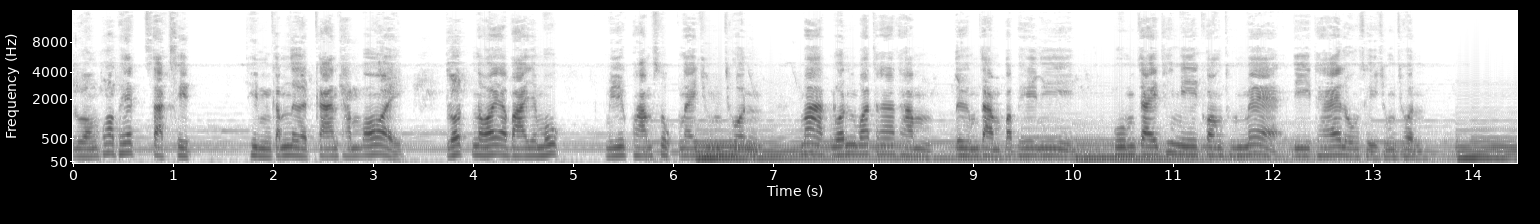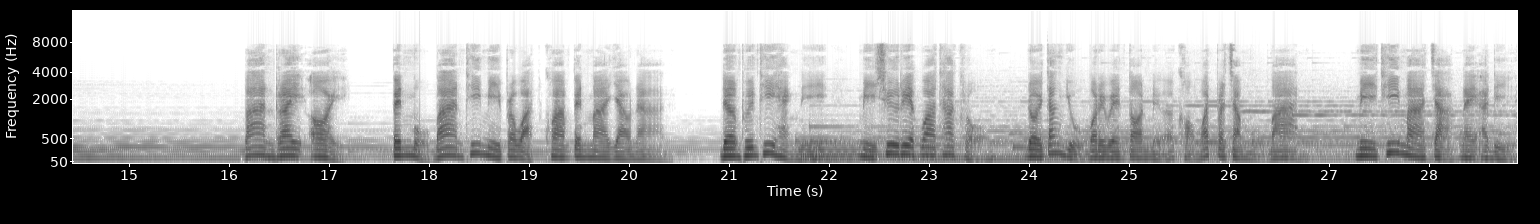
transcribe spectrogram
หลวงพ่อเพชรศักดิ์สิทธิ์ถิ่นกำเนิดการทำอ้อย ลดน้อยอบายมุก มีความสุขในชุมชน มากล้นวัฒนธรรม ดื่มด่ำประเพณี ภูมิใจที่มีกองทุนแม่ดีแท้ลงสีชุมชน บ้านไร่อ้อย เป็นหมู่บ้านที่มีประวัติความเป็นมายาวนาน เดิมพื้นที่แห่งนี้มีชื่อเรียกว่าท่าโขลง โดยตั้งอยู่บริเวณตอนเหนือของวัดประจำหมู่บ้าน มีที่มาจากในอดีต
